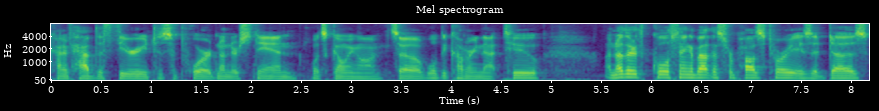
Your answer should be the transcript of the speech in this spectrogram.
kind of have the theory to support and understand what's going on. So we'll be covering that too. Another cool thing about this repository is it does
